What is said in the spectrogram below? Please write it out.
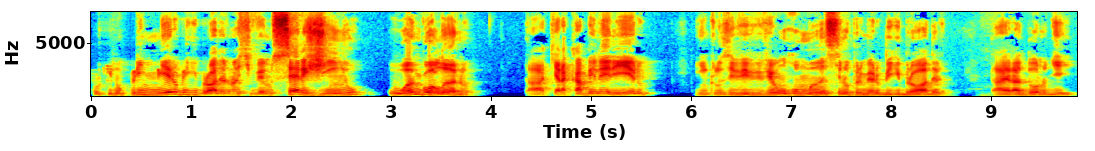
Porque no primeiro Big Brother nós tivemos Serginho, o angolano, tá? que era cabeleireiro, inclusive viveu um romance no primeiro Big Brother, tá? era dono de,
